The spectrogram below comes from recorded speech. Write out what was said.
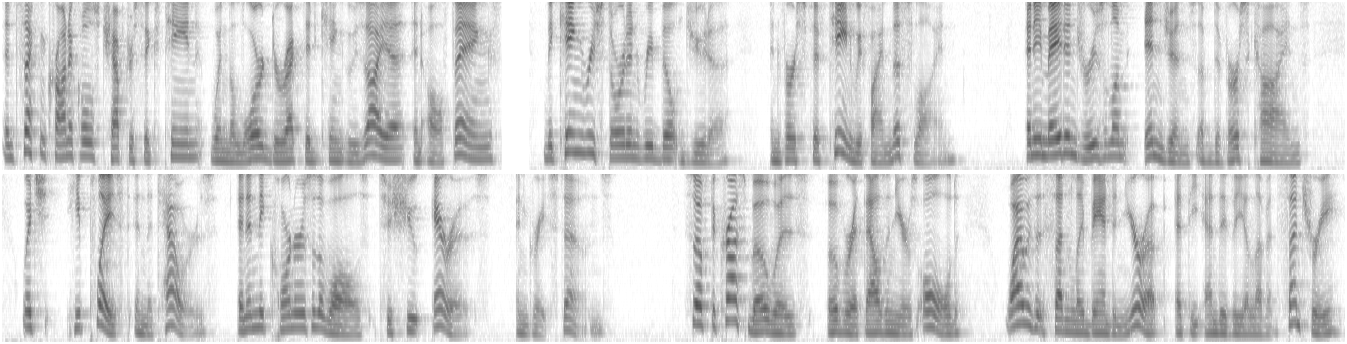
In 2 Chronicles chapter 16, when the Lord directed King Uzziah in all things, the king restored and rebuilt Judah. In verse 15 we find this line, And he made in Jerusalem engines of diverse kinds, which he placed in the towers and in the corners of the walls to shoot arrows and great stones. So, if the crossbow was over a thousand years old, why was it suddenly banned in Europe at the end of the 11th century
